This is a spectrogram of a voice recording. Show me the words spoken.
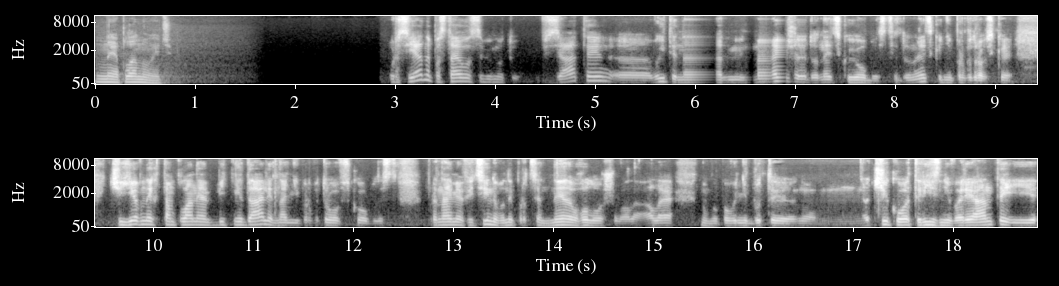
не планують. Росіяни поставили собі мету взяти, е, вийти на межі Донецької області, Донецької Дніпропетровської. Чи є в них там плани амбітні далі на Дніпропетровську область? Принаймні офіційно вони про це не оголошували. Але ну ми повинні бути ну очікувати різні варіанти і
